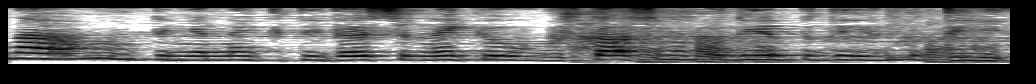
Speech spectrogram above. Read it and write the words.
Não, não tinha nem que tivesse, nem que eu gostasse, não podia pedir, não tinha.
